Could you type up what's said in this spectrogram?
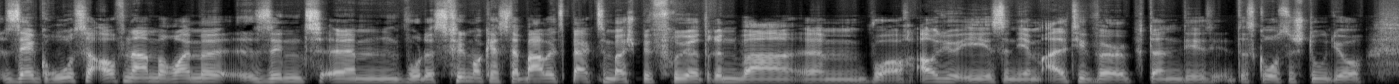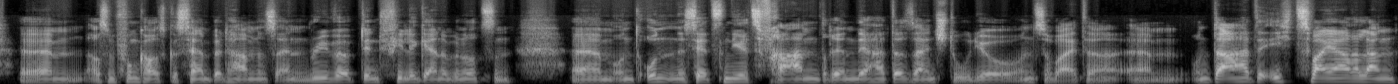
sehr große Aufnahmeräume sind, ähm, wo das Filmorchester Babelsberg zum Beispiel früher drin war, ähm, wo auch Audio E's in ihrem Altiverb dann die, das große Studio ähm, aus dem Funkhaus gesampelt haben. Das ist ein Reverb, den viele gerne benutzen. Ähm, und unten ist jetzt Nils Frahm drin, der hat da sein Studio und so weiter. Ähm, und da hatte ich zwei Jahre lang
